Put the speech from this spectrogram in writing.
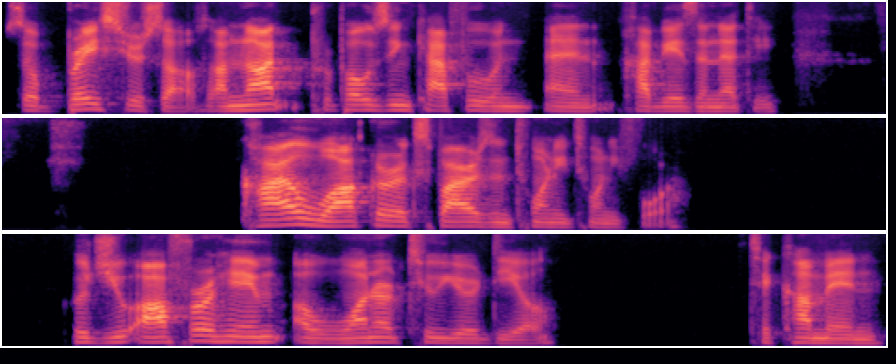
so brace yourselves. I'm not proposing Cafu and, and Javier Zanetti. Kyle Walker expires in 2024. Could you offer him a one or two year deal to come in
